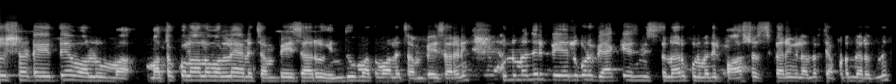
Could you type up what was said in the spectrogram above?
చూసినట్టయితే వాళ్ళు మ- మత కులాల వల్ల ఆయన చంపేశారు హిందూ మతం వల్ల చంపేశారని కొన్ని మంది పేర్లు కూడా వ్యాఖ్యానం ఇస్తున్నారు కొన్ని మంది పాస్టర్స్ కానీ వీళ్ళందరూ చెప్పడం జరుగుతుంది.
